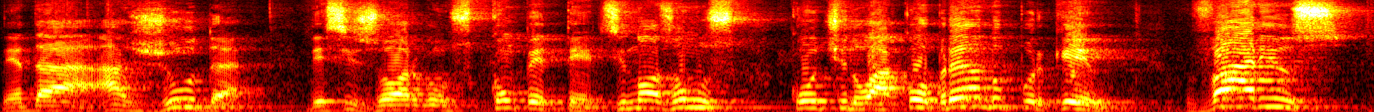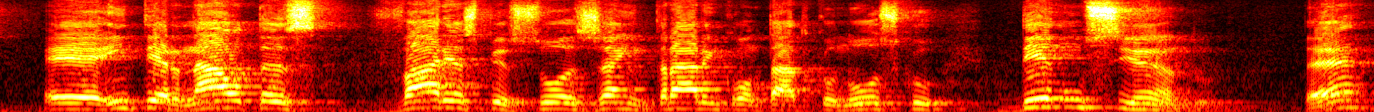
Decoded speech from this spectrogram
né, da ajuda desses órgãos competentes. E nós vamos continuar cobrando porque vários é, internautas, várias pessoas já entraram em contato conosco denunciando, né?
